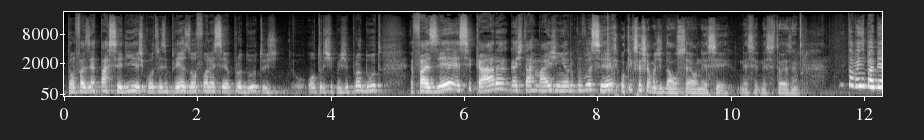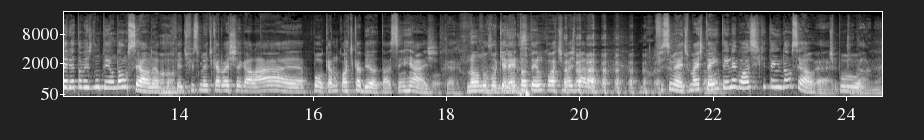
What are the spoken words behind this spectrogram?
Então, fazer parcerias com outras empresas ou fornecer produtos, outros tipos de produto. É fazer esse cara gastar mais dinheiro com você. O que, o que você chama de dar o céu nesse, nesse, nesse teu exemplo? Talvez em barbearia talvez não tenha um downsell, né? Aham. Porque dificilmente o cara vai chegar lá, é, pô, quero um corte de cabelo, tá? 100 reais. Pô, Não, não vou querer, menos. então tem um corte mais barato. Dificilmente. Mas tem, tem negócios que tem downsell. É, tipo, dá, né?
